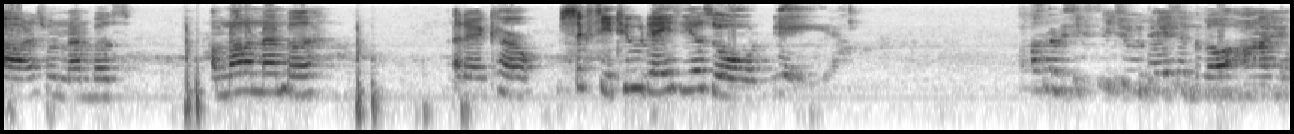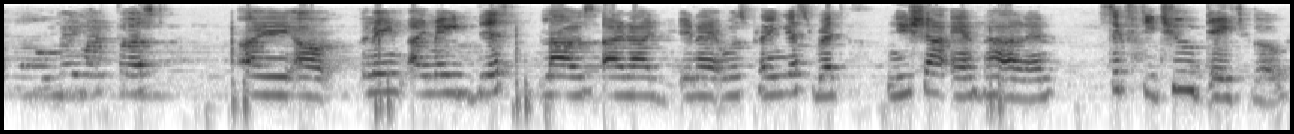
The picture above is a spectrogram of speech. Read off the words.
Oh, that's for members. I'm not a member. And I count 62 days years old. Yeah. That's maybe 62 days ago. I uh, made my first. I uh, made I made this last and I and I was playing this with Nisha and Helen 62 days ago.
